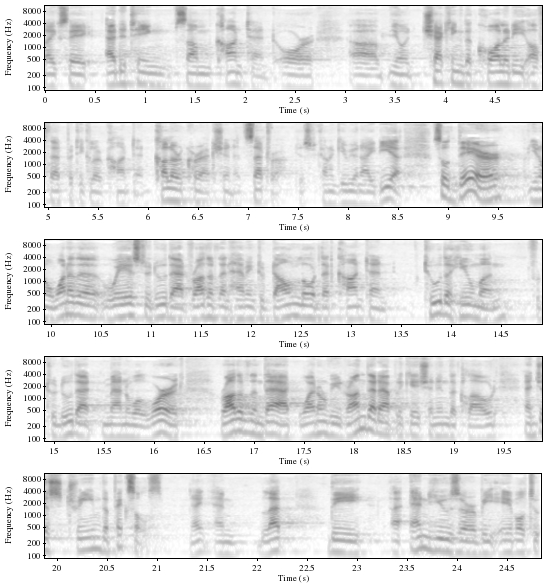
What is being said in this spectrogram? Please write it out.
like say editing some content or uh, you know checking the quality of that particular content, color correction, etc. Just to kind of give you an idea. So there, you know, one of the ways to do that, rather than having to download that content to the human for, to do that manual work, rather than that, why don't we run that application in the cloud and just stream the pixels, right? And let the uh, end user be able to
